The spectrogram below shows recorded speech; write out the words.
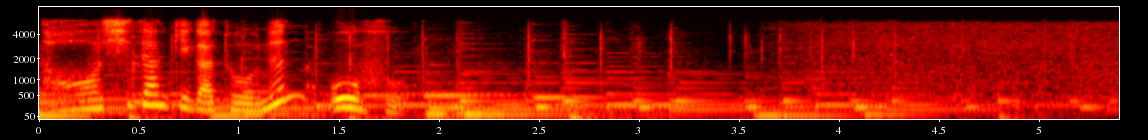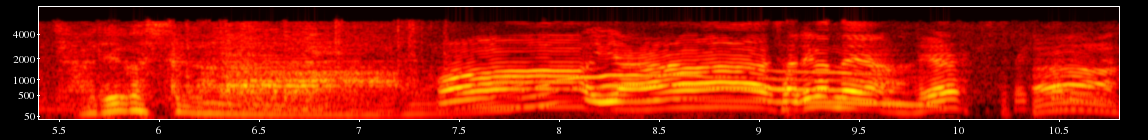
더 시장기가 도는 오후. 잘 익었을라나. 아, 이야, 잘 익었네 요. 예? 아,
